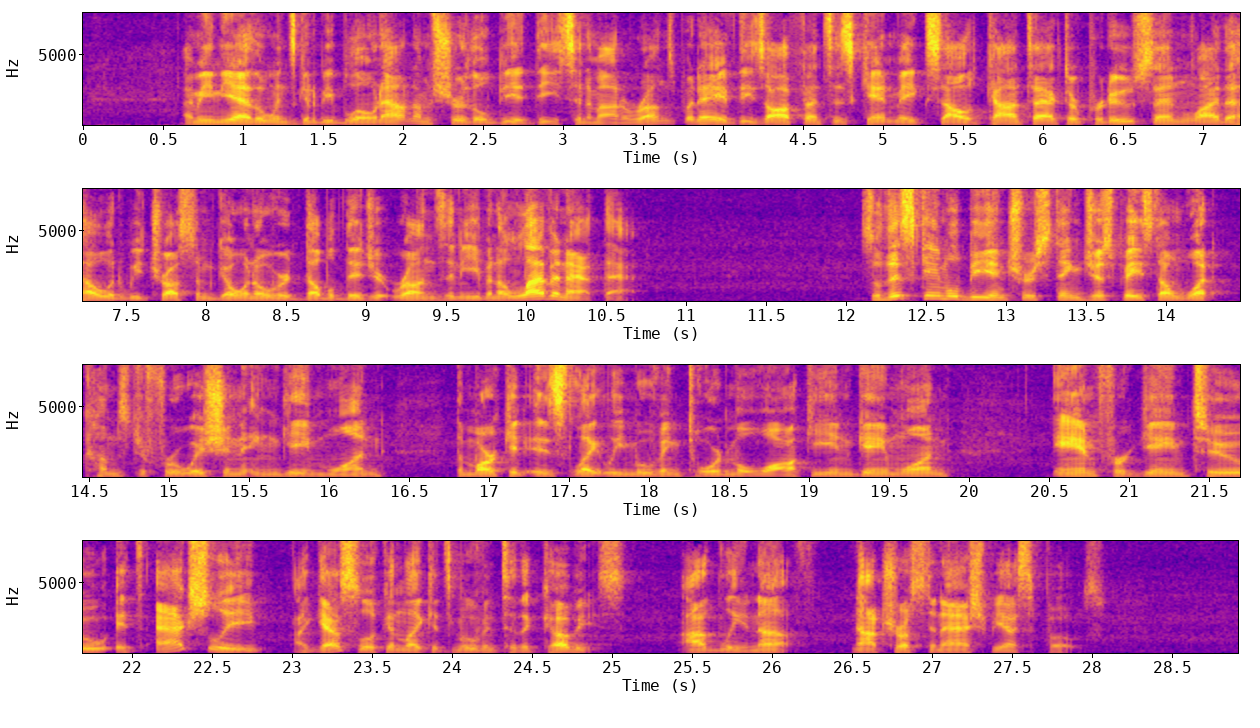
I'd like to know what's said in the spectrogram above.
I mean, yeah, the wind's going to be blown out, and I'm sure there'll be a decent amount of runs. But hey, if these offenses can't make solid contact or produce, then why the hell would we trust them going over double digit runs and even 11 at that? So this game will be interesting just based on what comes to fruition in game one. The market is slightly moving toward Milwaukee in game one. And for game two, it's actually, I guess, looking like it's moving to the Cubbies, oddly enough. Not trusting Ashby, I suppose.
